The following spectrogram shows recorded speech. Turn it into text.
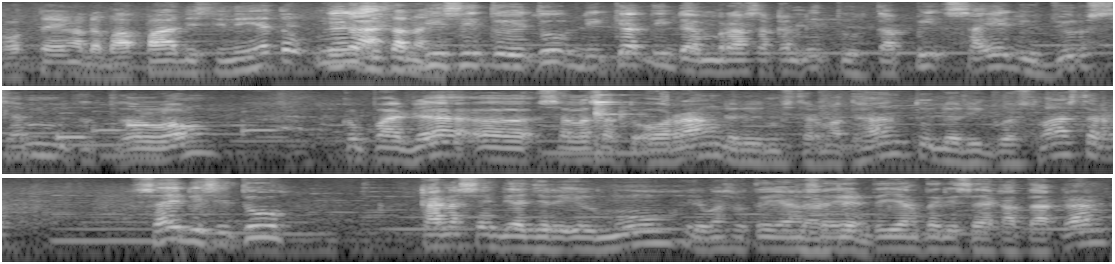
roteng, ada bapak di sininya tuh inget di Enggak, sana. di situ itu Dika tidak merasakan itu, tapi saya jujur saya minta tolong kepada eh, salah satu orang dari Mr. Mata Hantu dari Ghostmaster. Saya di situ karena saya diajari ilmu ya maksudnya yang saya yang tadi saya katakan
